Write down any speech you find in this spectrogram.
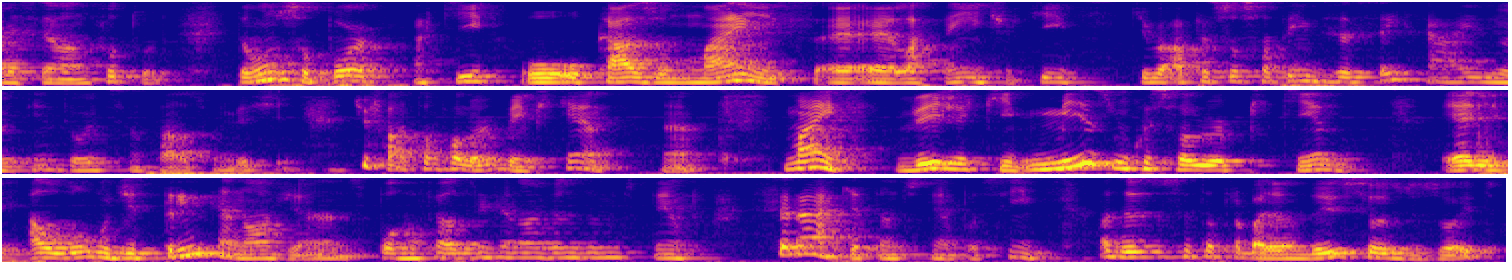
vai ser lá no futuro. Então vamos supor aqui o, o caso mais é, é, latente aqui, que a pessoa só tem R$16,88 para investir. De fato é um valor bem pequeno. Né? Mas veja que mesmo com esse valor pequeno, ele ao longo de 39 anos, pô, Rafael, 39 anos é muito tempo. Será que é tanto tempo assim? Às vezes você está trabalhando desde os seus 18,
